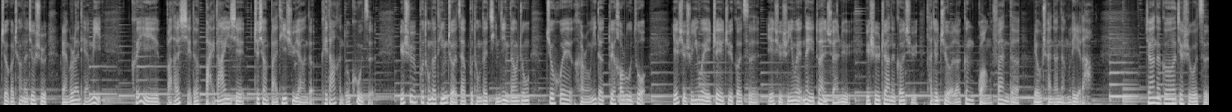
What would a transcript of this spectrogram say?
这首歌唱的就是两个人甜蜜，可以把它写的百搭一些，就像白 T 恤一样的，可以搭很多裤子。于是，不同的听者在不同的情境当中，就会很容易的对号入座。也许是因为这一句歌词，也许是因为那一段旋律，于是这样的歌曲它就具有了更广泛的流传的能力了。这样的歌就是如此，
